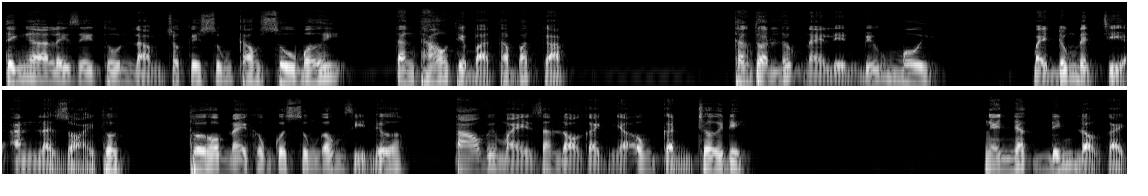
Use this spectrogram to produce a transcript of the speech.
Tính à, lấy dây thun làm cho cái súng cao su mới. Đang tháo thì bà ta bắt gặp. Thằng Thuận lúc này liền bĩu môi, Mày đúng là chỉ ăn là giỏi thôi. Thôi hôm nay không có súng ống gì nữa. Tao với mày ra lò gạch nhà ông Cần chơi đi. Nghe nhắc đến lò gạch,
